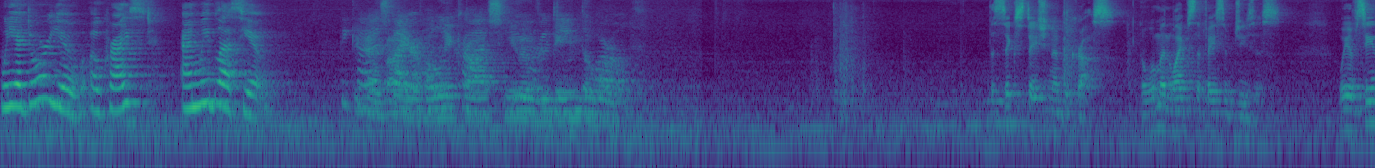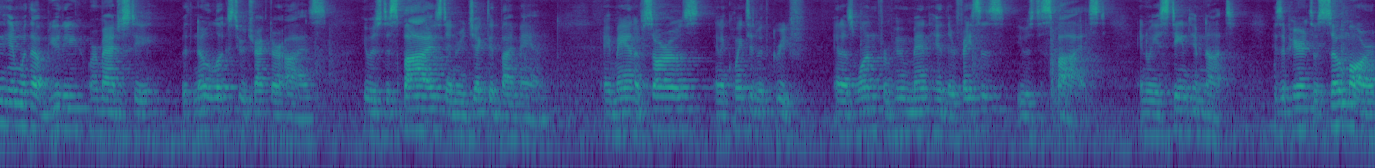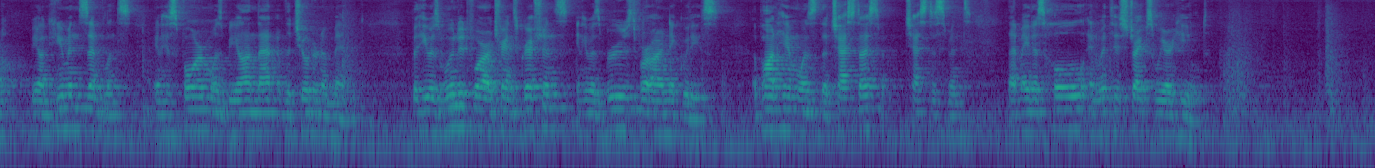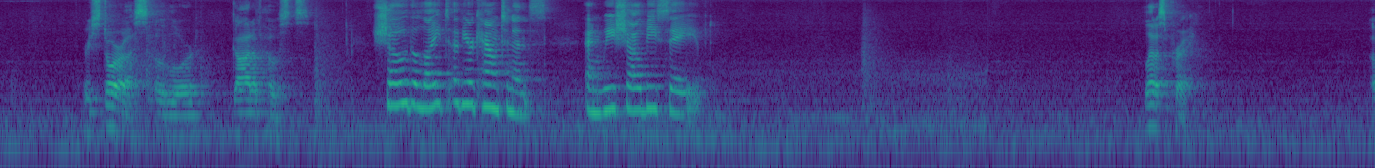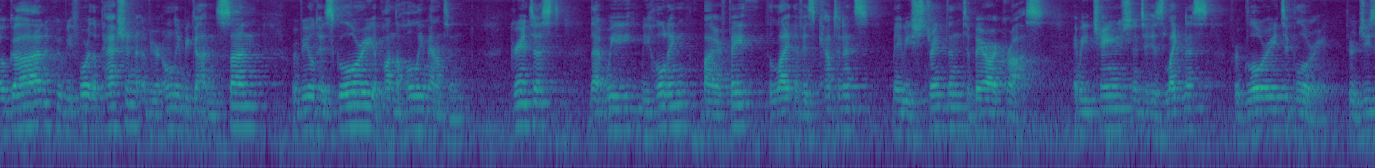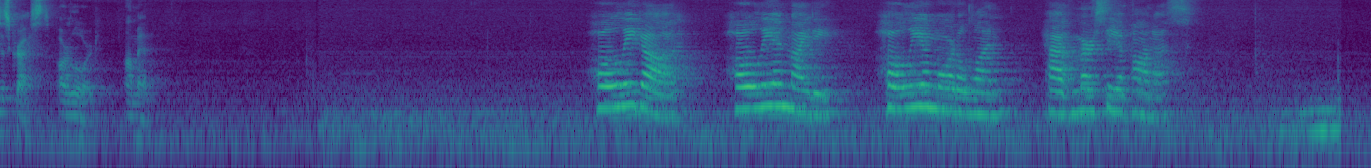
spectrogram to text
We adore you, O Christ, and we bless you. Because by your holy cross you have redeemed the world. The sixth station of the cross. A woman wipes the face of Jesus. We have seen him without beauty or majesty, with no looks to attract our eyes. He was despised and rejected by man, a man of sorrows and acquainted with grief. And as one from whom men hid their faces, he was despised, and we esteemed him not. His appearance was so marred beyond human semblance, and his form was beyond that of the children of men. But he was wounded for our transgressions, and he was bruised for our iniquities. Upon him was the chastis- chastisement that made us whole, and with his stripes we are healed. Restore us, O Lord, God of hosts. Show the light of your countenance, and we shall be saved. Let us pray. O God, who before the passion of your only begotten Son revealed his glory upon the holy mountain, grant us that we, beholding by our faith the light of his countenance, may be strengthened to bear our cross, and be changed into his likeness for glory to glory, through Jesus Christ our Lord. Amen. Holy God, holy and mighty, holy immortal one, have mercy upon us.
